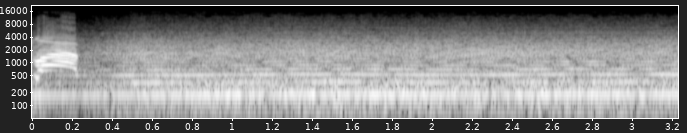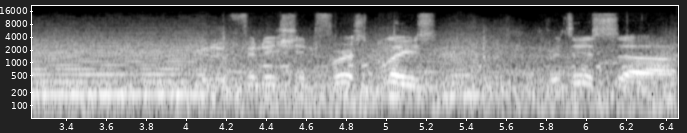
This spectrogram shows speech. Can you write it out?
Last lap. Gonna finish in first place for this uh,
